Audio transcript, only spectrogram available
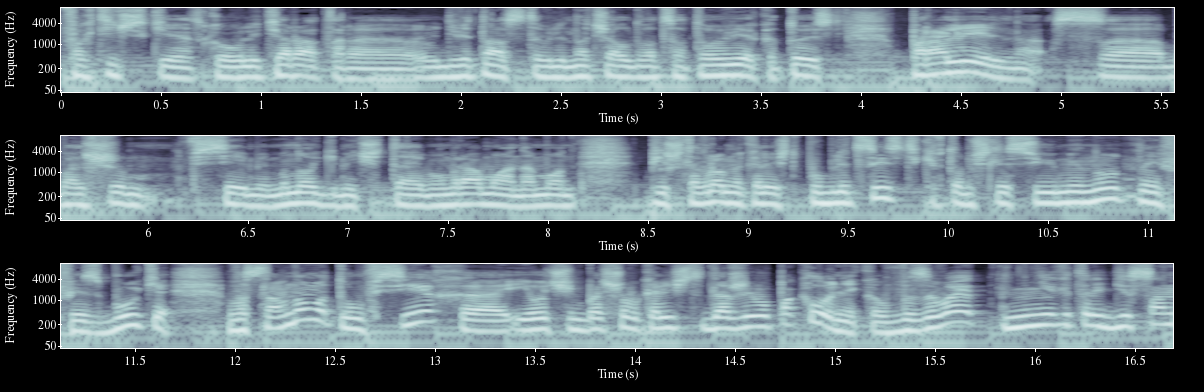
фактически такого литератора 19 или начала 20 века, то есть параллельно с э, большим всеми, многими читаемым романом, он пишет огромное количество публицистики, в том числе сиюминутной, в Фейсбуке. В основном это у всех и очень большого количества даже его поклонников вызывает некоторый диссонанс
